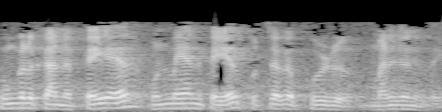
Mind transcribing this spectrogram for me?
உங்களுக்கான பெயர் உண்மையான பெயர் புத்தக புழு மனிதன் இல்லை.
